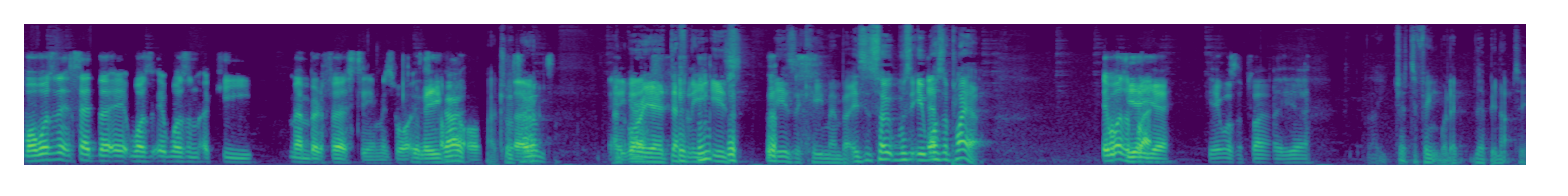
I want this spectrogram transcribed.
Well, wasn't it said that it was it wasn't a key member of the first team? Is what? Well, it's there you come go. out of. Like, So, there And you go. Aurier definitely is is a key member. Is it, so? Was it, it was a player? It was a yeah, player. yeah, yeah, it was a player. Yeah, just to think what they've, they've been up to.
